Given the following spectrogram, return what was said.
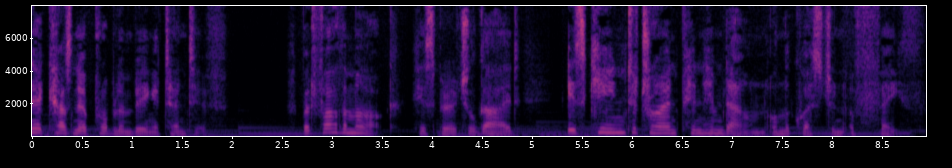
Nick has no problem being attentive. But Father Mark, his spiritual guide, is keen to try and pin him down on the question of faith.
